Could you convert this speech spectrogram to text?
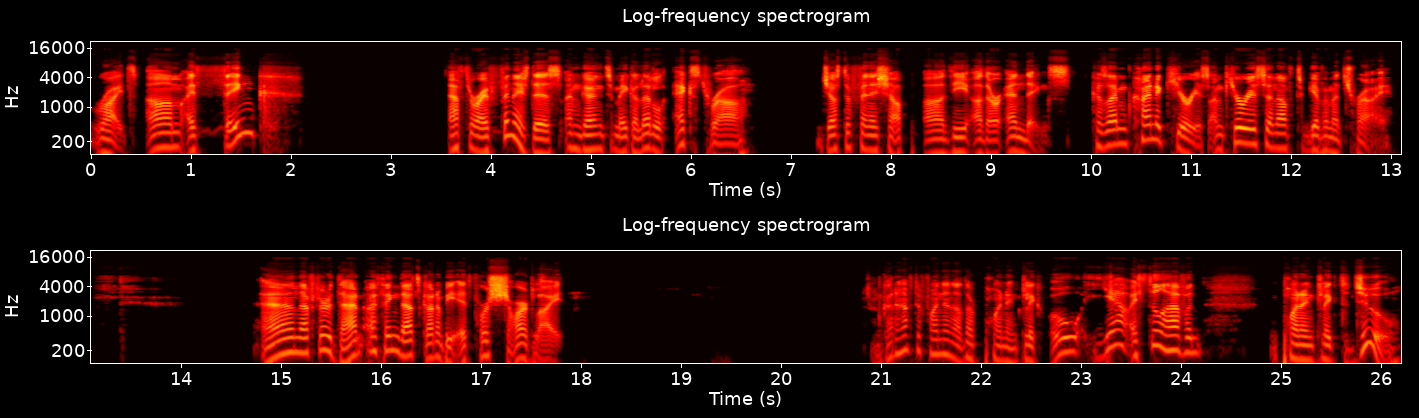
Right, um, I think after I finish this, I'm going to make a little extra just to finish up uh, the other endings. Because I'm kind of curious. I'm curious enough to give him a try. And after that, I think that's gonna be it for Shardlight. I'm gonna have to find another point and click. Oh, yeah, I still have a point and click to do,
